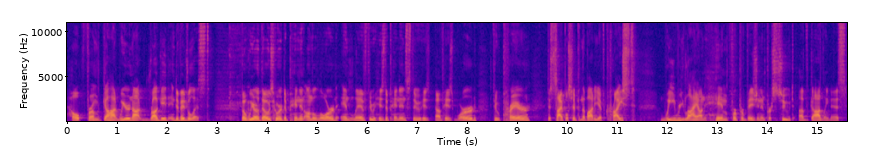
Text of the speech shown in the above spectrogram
help from God. We are not rugged individualists, but we are those who are dependent on the Lord and live through his dependence through his of his word, through prayer, discipleship in the body of Christ. We rely on him for provision and pursuit of godliness.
